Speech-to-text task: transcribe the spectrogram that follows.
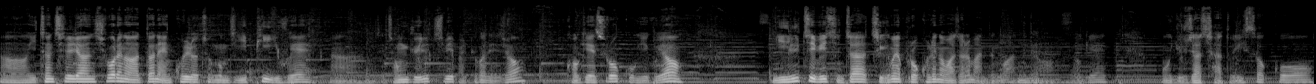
어, 2007년 10월에 나왔던 앵콜 요청 금지 EP 이후에 아, 정규 1집이 발표가 되죠. 거기에 수록곡이고요. 이 1집이 진짜 지금의 브로콜리 너마저를 만든 것 같아요. 네. 여기에 뭐 유자차도 있었고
